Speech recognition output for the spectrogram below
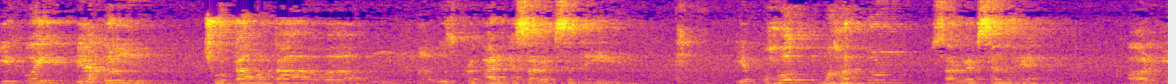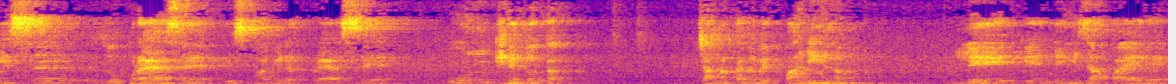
ये कोई बिल्कुल छोटा मोटा उस प्रकार के सर्वेक्षण नहीं है। ये बहुत महत्वपूर्ण सर्वेक्षण है और इस, जो प्रयास है, इस भागीरथ प्रयास से उन खेतों तक, जहाँ तक अभी पानी हम ले के नहीं जा पाए हैं,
